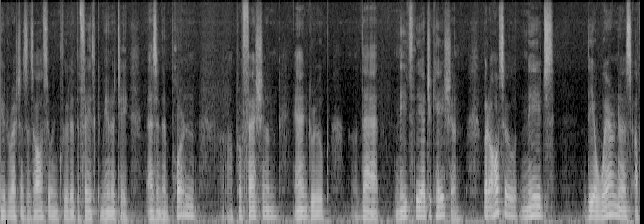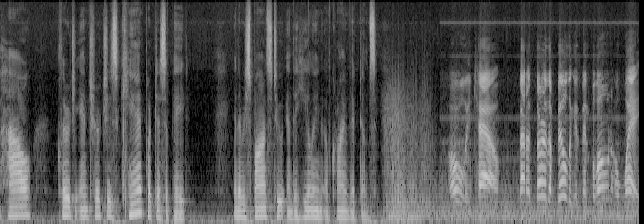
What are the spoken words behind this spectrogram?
New Directions has also included the faith community as an important uh, profession and group that needs the education, but also needs the awareness of how clergy and churches can participate in the response to and the healing of crime victims. Holy cow. About a third of the building has been blown away.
